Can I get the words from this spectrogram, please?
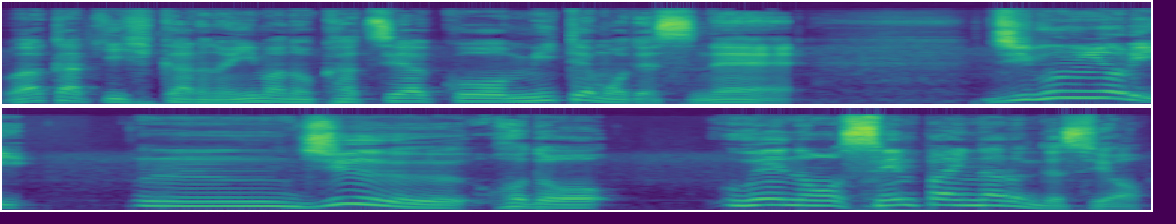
若き日からの今の活躍を見てもですね自分よりうーん10ほど上の先輩になるんですよ。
